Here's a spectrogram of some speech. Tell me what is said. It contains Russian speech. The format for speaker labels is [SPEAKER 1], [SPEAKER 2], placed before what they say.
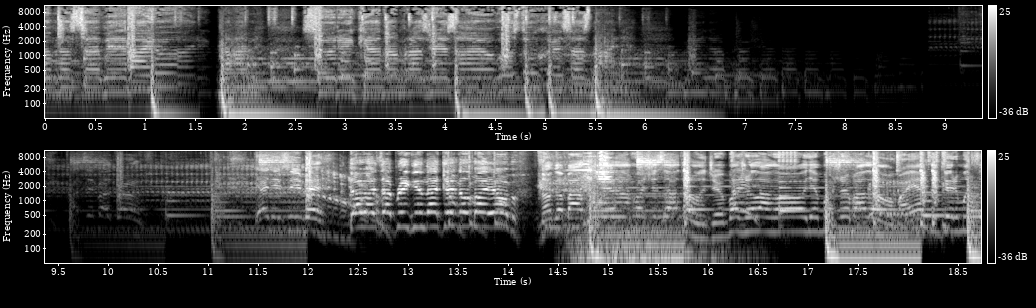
[SPEAKER 1] шабрас собираю оригами. Сюрикеном разрезаю воздух и сознание.
[SPEAKER 2] Я не себе, давай запрыгни на тех долбоёбов
[SPEAKER 3] Много балконов хочется затронуть Чем больше лохов, тем больше баллов. Боятся тюрьмы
